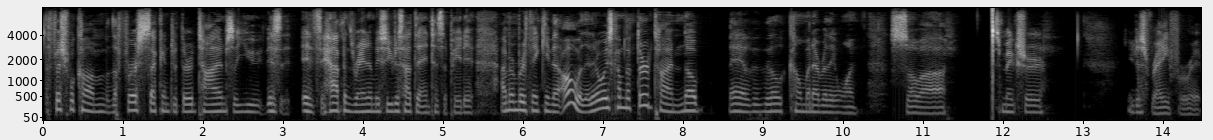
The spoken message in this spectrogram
The fish will come the first, second, or third time, so you this it happens randomly, so you just have to anticipate it. I remember thinking that oh, they always come the third time. Nope, they they'll come whenever they want. So uh, just make sure you're just ready for it.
